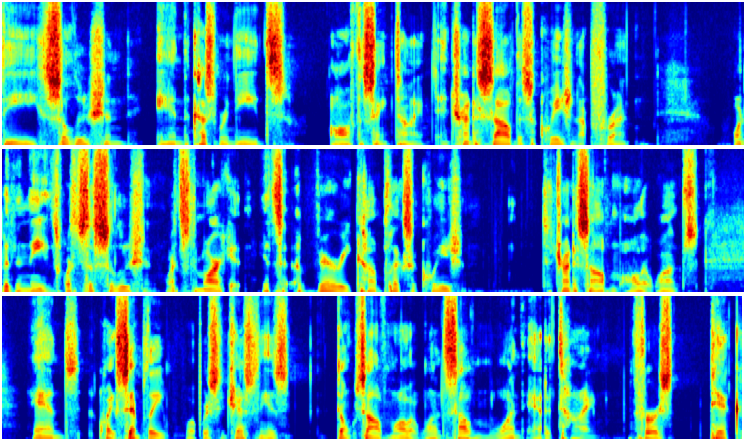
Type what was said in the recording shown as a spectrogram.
the solution, and the customer needs all at the same time and trying to solve this equation up front. What are the needs? What's the solution? What's the market? It's a very complex equation to try to solve them all at once. And quite simply, what we're suggesting is don't solve them all at once, solve them one at a time. First, pick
